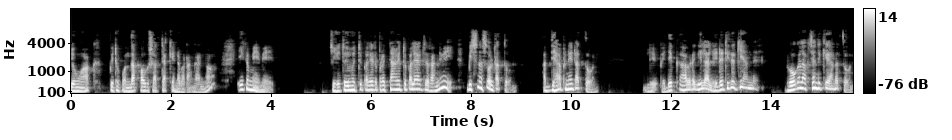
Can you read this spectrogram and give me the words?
යොමුක් පිට පොන්දක් පෞරුෂත්වයක් එන්න පටන් ගන්නවා. ඒක මේ මේ චේතු විමුක්ති ඵලයට ප්‍රඥා විමුක්ති ඵලයට රන්නේ බිස්නස් වලටත් ඕන. අධ්‍යාපනයටත් ඕන. පෙදෙක් ආවට ගිහිලා ලෙඩ ටික කියන්නේ. රෝග ලක්ෂණ කියන්නත් ඕන.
